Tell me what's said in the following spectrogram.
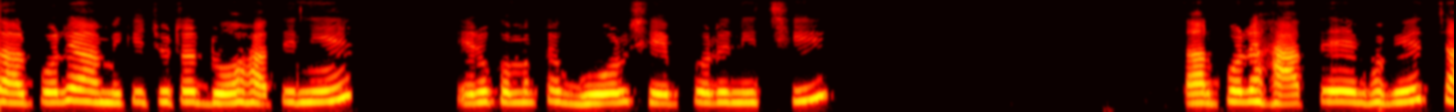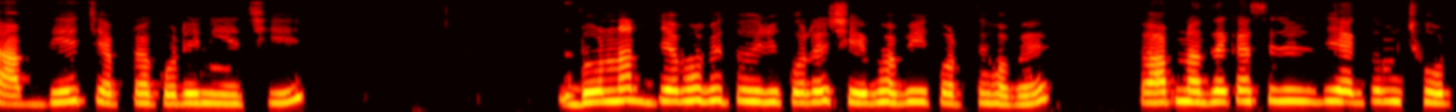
তারপরে আমি কিছুটা ডো হাতে নিয়ে এরকম একটা গোল শেপ করে নিচ্ছি। তারপরে হাতে এভাবে চাপ দিয়ে চ্যাপটা করে নিয়েছি। ডোনাট যেভাবে তৈরি করে সেভাবেই করতে হবে। তো আপনাদের কাছে যদি একদম ছোট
